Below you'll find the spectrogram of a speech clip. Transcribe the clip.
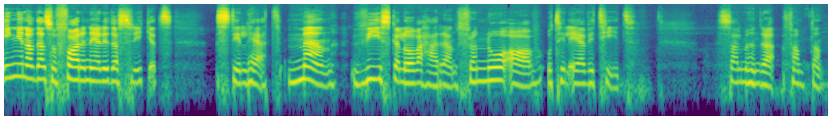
Ingen av dem som farer ned i dødsrikets stillhet. Men vi skal love Herren fra nå av og til evig tid. Salme 115.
